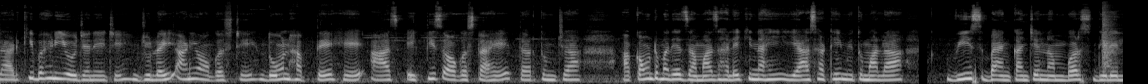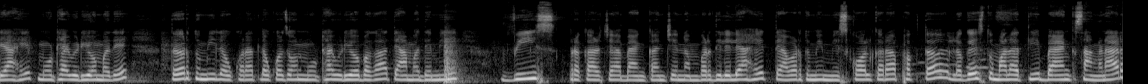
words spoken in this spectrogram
लाडकी बहीण योजनेचे जुलै आणि ऑगस्टचे दोन हप्ते हे आज एकतीस ऑगस्ट आहे. तर तुमच्या अकाउंटमध्ये जमा झाले की नाही यासाठी मी तुम्हाला वीस बँकांचे नंबर्स दिलेले आहेत मोठ्या व्हिडिओमध्ये. तर तुम्ही लवकरात लवकर जाऊन मोठा व्हिडिओ बघा. त्यामध्ये मी वीस प्रकारच्या बँकांचे नंबर दिलेले आहेत. त्यावर तुम्ही मिस कॉल करा. फक्त लगेच तुम्हाला ती बँक सांगणार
